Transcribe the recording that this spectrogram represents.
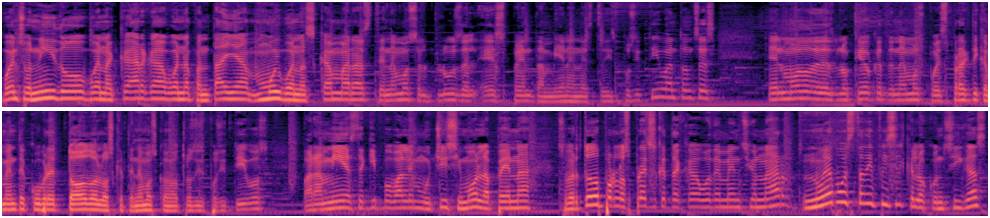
buen sonido, buena carga, buena pantalla, muy buenas cámaras. Tenemos el plus del S Pen también en este dispositivo, entonces el modo de desbloqueo que tenemos pues prácticamente cubre todos los que tenemos con otros dispositivos. Para mí este equipo vale muchísimo la pena, sobre todo por los precios que te acabo de mencionar. Nuevo está difícil que lo consigas,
